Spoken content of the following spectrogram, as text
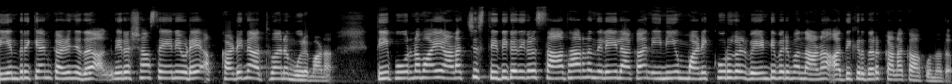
നിയന്ത്രിക്കാൻ കഴിഞ്ഞത് അഗ്നിരക്ഷാ സേനയുടെ കഠിനാധ്വാനം മൂലമാണ്. തീ പൂർണമായി അണച്ച് സ്ഥിതിഗതികൾ സാധാരണ നിലയിലാക്കാൻ ഇനിയും മണിക്കൂറുകൾ വേണ്ടിവരുമെന്നാണ് അധികൃതർ കണക്കാക്കുന്നത്.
